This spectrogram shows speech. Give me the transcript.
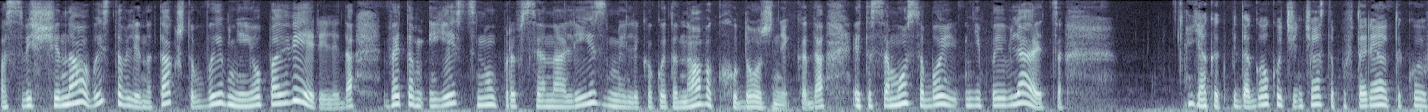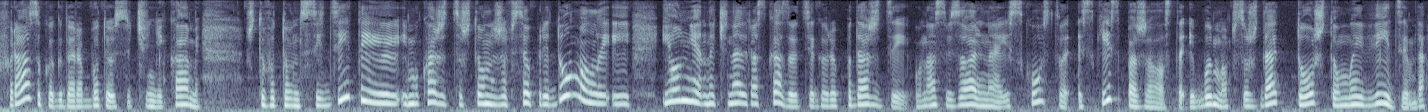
освещена, выставлена так, чтобы вы в нее поверили. Да? В этом и есть ну, профессионализм или какой-то навык художника. Да? Это само собой не появляется. Я как педагог очень часто повторяю такую фразу, когда работаю с учениками, что вот он сидит, и ему кажется, что он уже все придумал, и, и он мне начинает рассказывать. Я говорю, подожди, у нас визуальное искусство, эскиз, пожалуйста, и будем обсуждать то, что мы видим, да?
